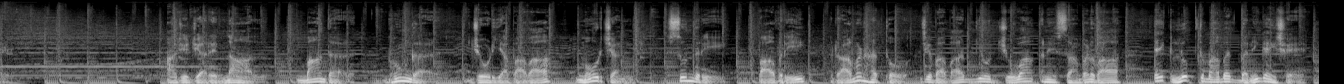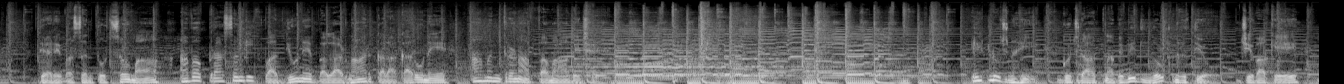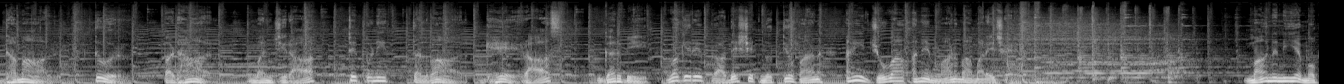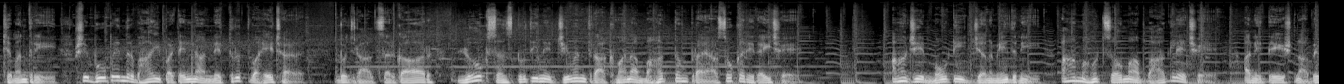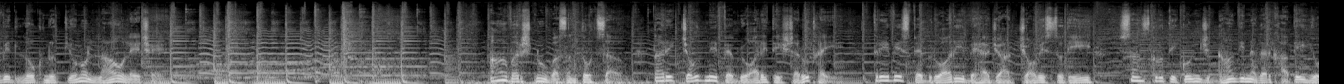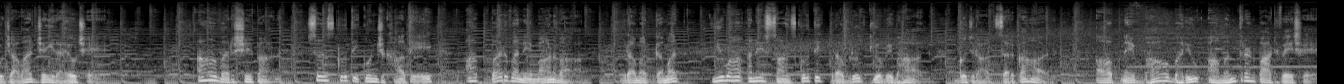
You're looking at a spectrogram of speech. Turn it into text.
આજે જ્યારે નાલ માંદળ ભૂંગળ, જોડિયા પાવા, મોરચંદ, સુંદરી, પાવરી, રાવણ જેવા વાદ્યો જોવા અને સાંભળવા એક લુપ્ત બાબત બની ગઈ છે. ત્યારે વસંતોત્સવમાં આવા પ્રાસંગિક વાદ્યોને બગાડનાર કલાકારોને આમંત્રણ આપવામાં આવે છે. એટલું જ નહીં, ગુજરાતના વિવિધ લોકનૃત્યો જેવા કે ધમાલ, તુર, પઢાર, મંજીરા, ટિપ્પણી તલવાર ઘે રાસ, ગરબી વગેરે પ્રાદેશિક નૃત્યો પણ અહીં જોવા અને માણવા મળે છે. માનનીય મુખ્યમંત્રી શ્રી ભૂપેન્દ્રભાઈ પટેલના નેતૃત્વ હેઠળ ગુજરાત સરકાર લોક સંસ્કૃતિને જીવંત રાખવાના મહત્તમ પ્રયાસો કરી રહી છે. આજે મોટી જનમેદની આ મહોત્સવમાં ભાગ લે છે. અને દેશના વિવિધ લોકનૃત્યોનો લાવો લે છે. આ વર્ષનો વસંતોત્સવ તારીખ ચૌદમી ફેબ્રુઆરીથી શરૂ થઈ, ત્રેવીસ ફેબ્રુઆરી બે હજાર ચોવીસ સુધી સંસ્કૃતિ કુંજ ગાંધીનગર ખાતે યોજાવા જઈ રહ્યો છે. આ વર્ષે પણ સંસ્કૃતિ કુંજ ખાતે આ પર્વને માણવા રમતગમત, યુવા અને સાંસ્કૃતિક પ્રવૃત્તિઓ વિભાગ, ગુજરાત સરકાર આપને ભાવભર્યું આમંત્રણ પાઠવે છે.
